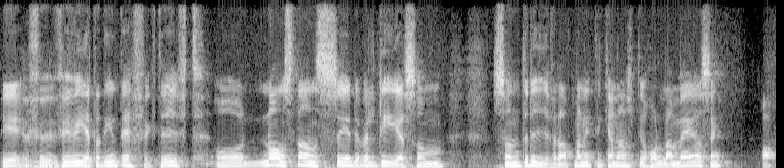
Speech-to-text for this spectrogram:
Är, för, för, vi vet att det inte är effektivt. Och någonstans så är det väl det som, som driver att man inte kan alltid hålla med. Och sen, ja.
